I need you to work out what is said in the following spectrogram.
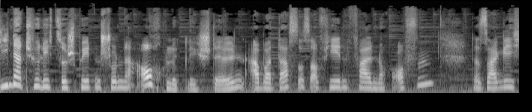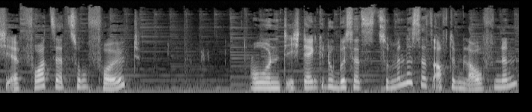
die natürlich zur späten Stunde auch glücklich stellen. Aber das ist auf jeden Fall noch offen. Da sage ich, äh, Fortsetzung folgt. Und ich denke, du bist jetzt zumindest jetzt auf dem Laufenden,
